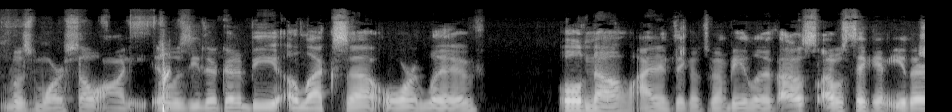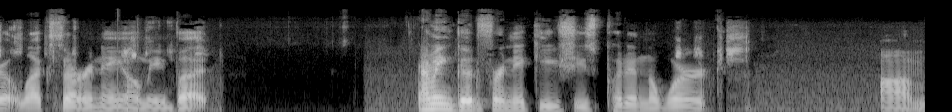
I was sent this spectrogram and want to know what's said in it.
was more so on it was either going to be Alexa or Liv. Well, no, I didn't think it was going to be Liv. I was I was thinking either Alexa or Naomi, but I mean, good for Nikki. She's put in the work. Um,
